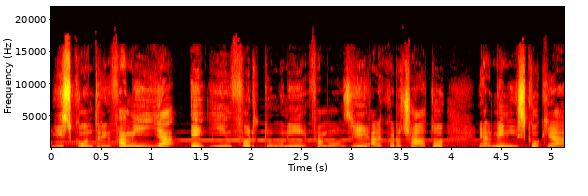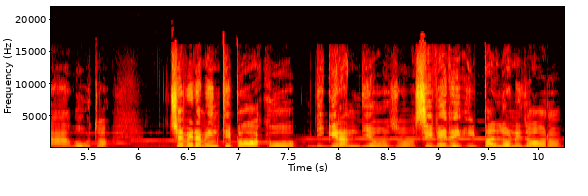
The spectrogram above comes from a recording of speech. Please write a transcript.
gli scontri in famiglia e gli infortuni famosi al crociato e al menisco che ha avuto. C'è veramente poco di grandioso, si vede il pallone d'oro,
